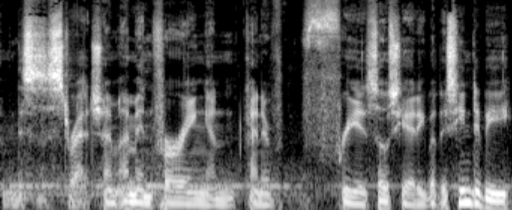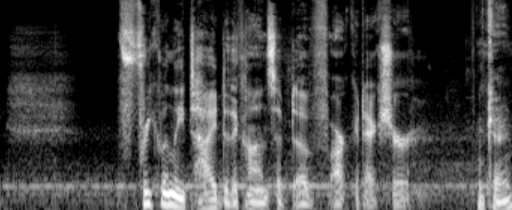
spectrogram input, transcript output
I mean, this is a stretch. I'm, I'm inferring and kind of free associating, but they seem to be frequently tied to the concept of architecture. Okay.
